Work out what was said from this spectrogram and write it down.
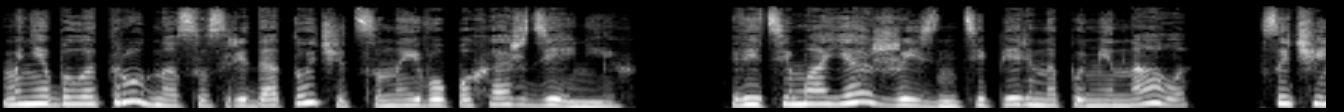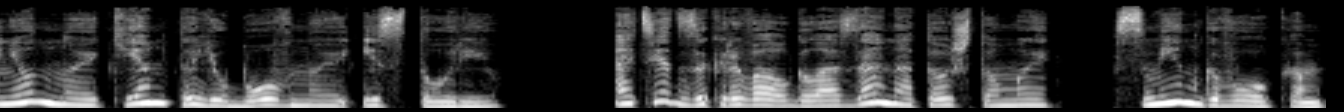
Мне было трудно сосредоточиться на его похождениях, ведь и моя жизнь теперь напоминала сочиненную кем-то любовную историю. Отец закрывал глаза на то, что мы с Мингвоком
